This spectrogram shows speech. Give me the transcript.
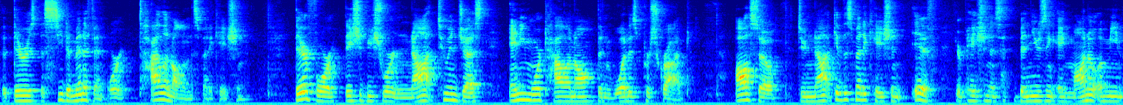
that there is acetaminophen or Tylenol in this medication. Therefore, they should be sure not to ingest any more Tylenol than what is prescribed. Also, do not give this medication if your patient has been using a monoamine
